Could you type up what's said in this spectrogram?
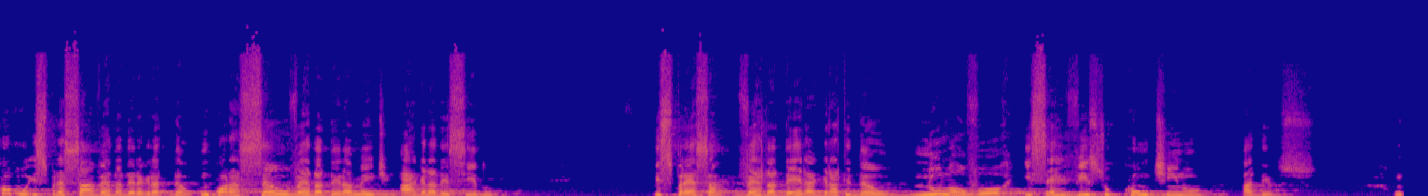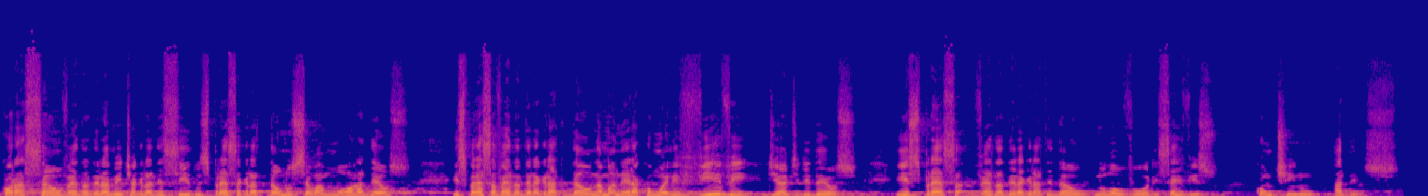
como expressar a verdadeira gratidão? Um coração verdadeiramente agradecido expressa verdadeira gratidão no louvor e serviço contínuo a Deus. Um coração verdadeiramente agradecido expressa gratidão no seu amor a Deus, expressa verdadeira gratidão na maneira como ele vive diante de Deus e expressa verdadeira gratidão no louvor e serviço contínuo a Deus.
